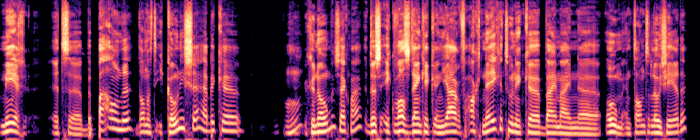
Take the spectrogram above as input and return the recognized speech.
meer het eh, bepalende dan het iconische heb ik eh, genomen, zeg maar. Dus ik was denk ik een jaar of acht, negen toen ik eh, bij mijn oom en tante logeerde.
